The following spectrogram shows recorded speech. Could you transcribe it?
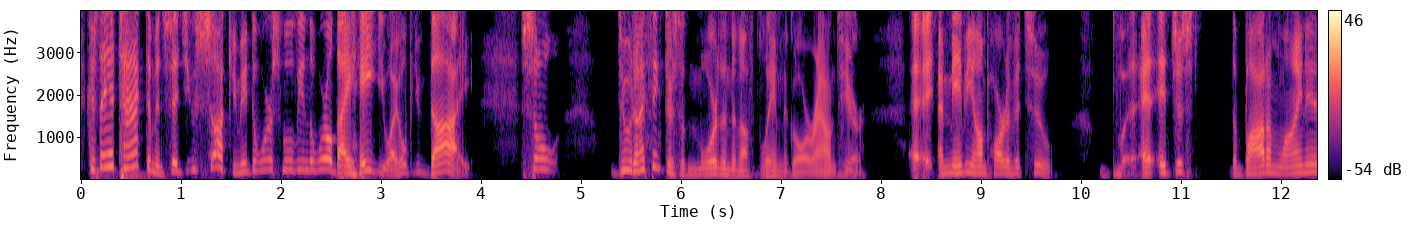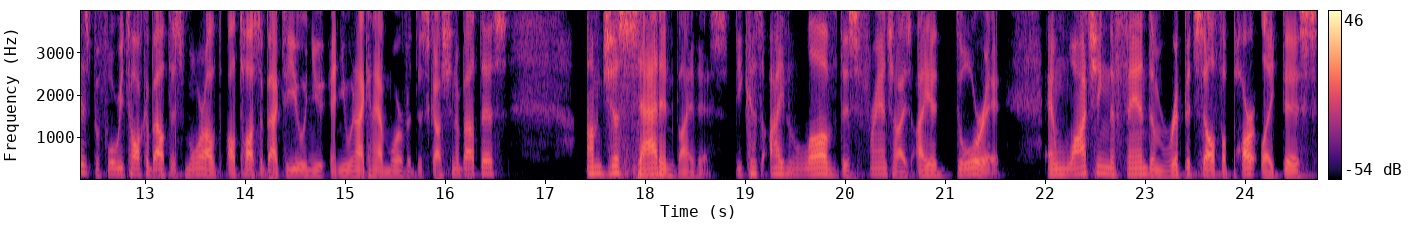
because they attacked him and said, You suck. You made the worst movie in the world. I hate you. I hope you die. So, dude, I think there's more than enough blame to go around here. And maybe I'm part of it too. But it just, the bottom line is before we talk about this more, I'll, I'll toss it back to you and you and you and I can have more of a discussion about this. I'm just saddened by this because I love this franchise. I adore it. And watching the fandom rip itself apart like this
